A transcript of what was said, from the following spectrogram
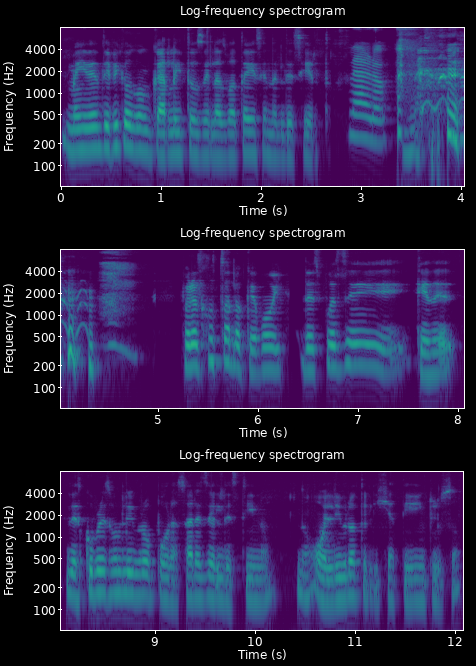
Me identifico con Carlitos de las batallas en el desierto. Claro. Pero es justo a lo que voy. Después de que de- descubres un libro por azares del destino, ¿no? O el libro te elige a ti incluso,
